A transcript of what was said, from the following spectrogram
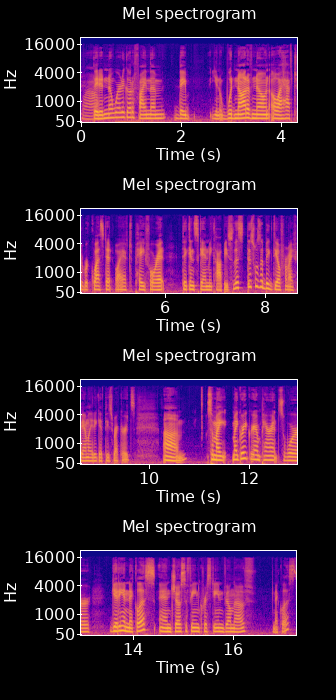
Wow. They didn't know where to go to find them. They, you know, would not have known, oh, I have to request it, oh, I have to pay for it. They can scan me copies. So this this was a big deal for my family to get these records. Um, so my my great grandparents were Gideon Nicholas and Josephine Christine Villeneuve Nicholas.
